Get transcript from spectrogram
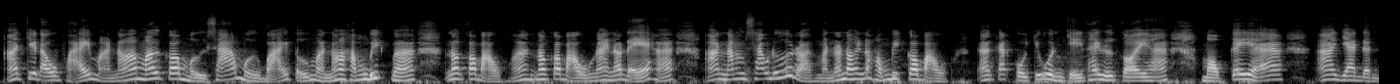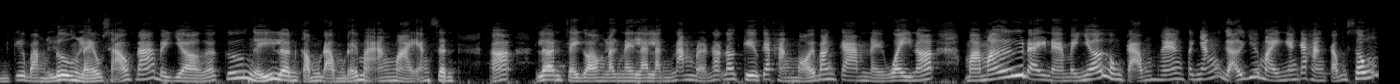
À, chứ đâu phải mà nó mới có 16 17 tuổi mà nó không biết mà nó có bầu hả nó có bầu nay nó đẻ hả. À, năm sáu đứa rồi mà nó nói nó không biết có bầu. À, các cô chú anh chị thấy thử coi hả một cái hả à, gia đình kêu bằng lương lẹo xảo trá bây giờ cứ nghĩ lên cộng đồng để mà ăn mài ăn xin. Đó lên Sài Gòn là lần này là lần năm rồi, nó nó kêu các thằng mọi bán cam này quay nó. Mà mới đây nè, mày nhớ không trọng ha, tao nhắn gửi với mày nghe các thằng trọng súng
